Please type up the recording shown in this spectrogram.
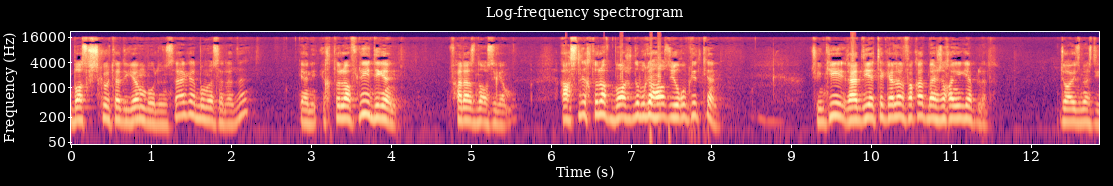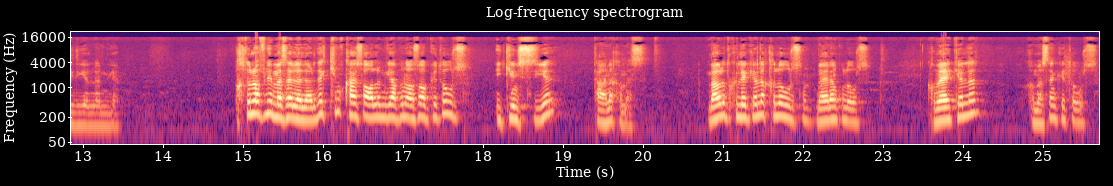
bosqichga o'tadigan bo'linsa agar bu masalada ya'ni ixtilofli degan farazni olsak asli ixtilof boshida bo'lgan hozir yo'qolib ketgan. Chunki radiyat ekanlar faqat mana shunaqangi gaplar joiz emas deydiganlarni gapi ixtilofli masalalarda kim qaysi olim gapini olsa olib ketaversin ikkinchisiga ta'na qilmas mavlud qilayotganlar qilaversin bayram qilaversin. Qilmayotganlar qilmasdan ketaversin.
